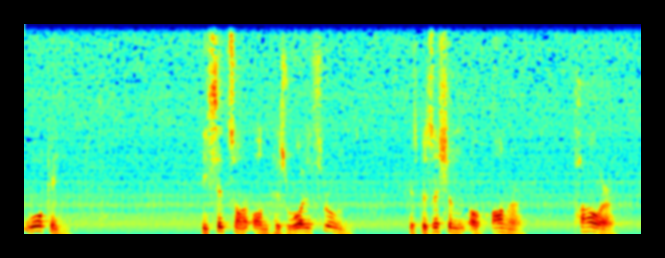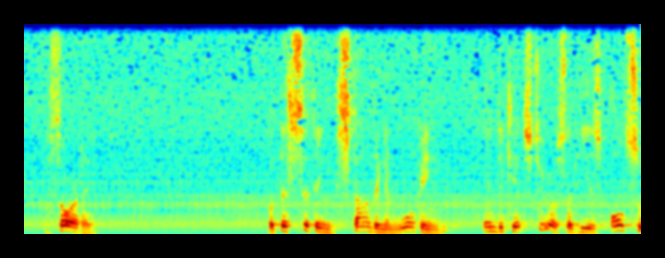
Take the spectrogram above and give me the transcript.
walking. He sits on, on his royal throne, his position of honor, power, authority. But this sitting, standing, and walking indicates to us that he is also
